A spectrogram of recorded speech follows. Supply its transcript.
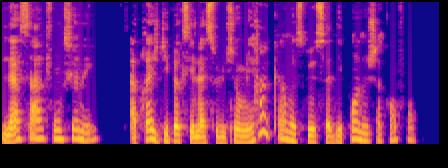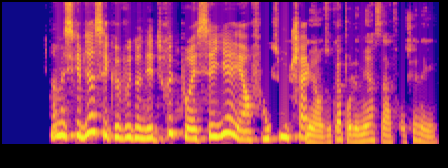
là, ça a fonctionné. Après, je dis pas que c'est la solution miracle, hein, parce que ça dépend de chaque enfant. Non, mais ce qui est bien, c'est que vous donnez des trucs pour essayer et en fonction de chaque. Mais en tout cas, pour le mien, ça a fonctionné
